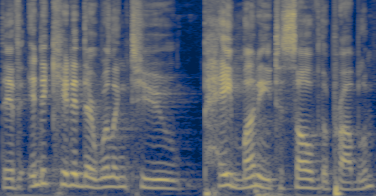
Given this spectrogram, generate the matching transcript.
They've indicated they're willing to pay money to solve the problem.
